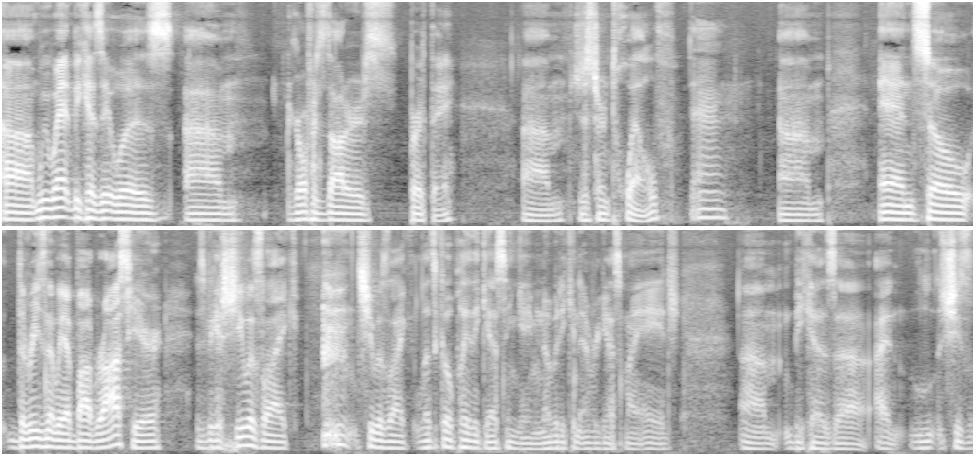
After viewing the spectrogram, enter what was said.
uh, we went because it was um, my girlfriend's daughter's birthday. Um, she just turned twelve. Dang. Um, and so the reason that we have Bob Ross here is because she was like, she was like, let's go play the guessing game. Nobody can ever guess my age. Um, because, uh, I, she's,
